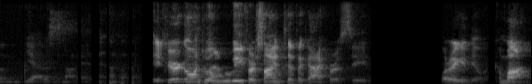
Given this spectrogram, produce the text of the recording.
then yeah, this is not it. If you're going to a movie for scientific accuracy, what are you doing? Come on.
